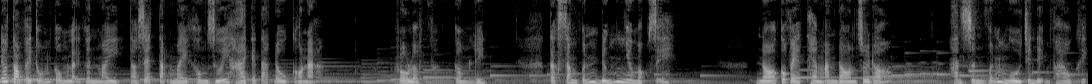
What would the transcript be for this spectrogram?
Nếu tao phải tốn công lại gần mày, tao sẽ tặng mày không dưới hai cái tát đâu con ạ. À. Roloff cầm lên. Tặc xăng vẫn đứng như mọc rễ. Nó có vẻ thèm ăn đòn rồi đó. Hansen vẫn ngồi trên đệm phao khích.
